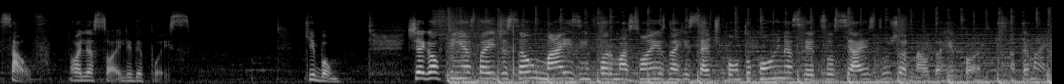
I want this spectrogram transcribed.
salvo. Olha só ele depois. Que bom. Chega ao fim esta edição. Mais informações no r7.com e nas redes sociais do Jornal da Record. Até mais.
